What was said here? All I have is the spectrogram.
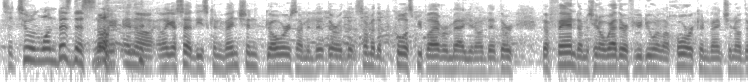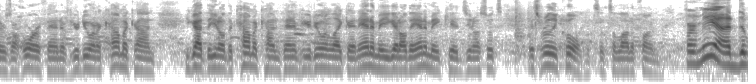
it's a two-in-one business. No, and uh, like I said, these convention goers, I mean, they're, they're the, some of the coolest people I ever met. You know, they're, they're the fandoms. You know, whether if you're doing a horror convention, you know, there's a horror fan. If you're doing a Comic Con, you got the you know the Comic Con fan. If you're doing like an anime, you got all the anime kids. You know, so it's it's really cool. It's, it's a lot of fun. For me, uh, the,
